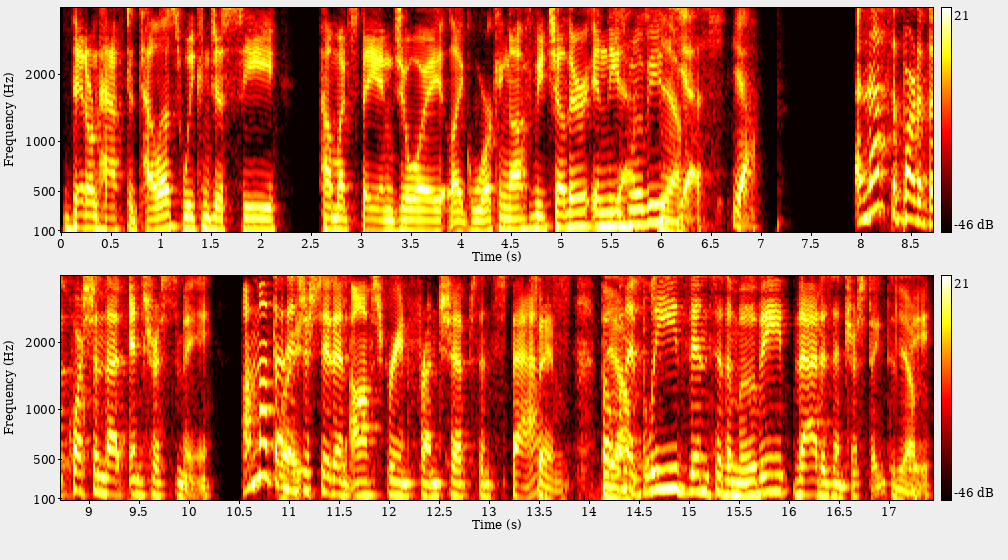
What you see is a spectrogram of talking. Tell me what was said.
they don't have to tell us. We can just see how much they enjoy like working off of each other in these Yes. movies. Yeah. Yes. Yeah. And that's the part of the question that interests me. I'm not that Right. interested in off-screen friendships and spats, Same. but when it bleeds into the movie, that is interesting to Yeah. see.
